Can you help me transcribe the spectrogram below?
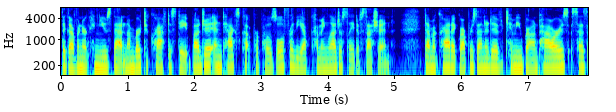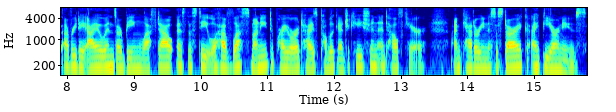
The governor can use that number to craft a state budget and tax cut proposal for the upcoming legislative session. Democratic Representative Timi Brown-Powers says everyday Iowans are being left out as the state will have less money to prioritize public education and health care. I'm Katarina Sostaric, IPR News.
